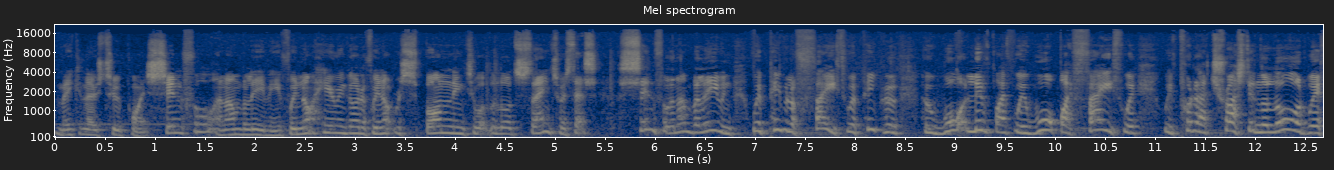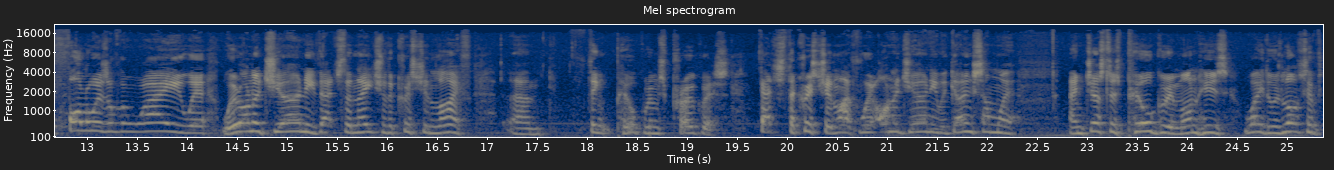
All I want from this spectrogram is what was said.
making those two points sinful and unbelieving. If we're not hearing God, if we're not responding to what the Lord's saying to us, that's sinful and unbelieving. We're people of faith. We're people who, who walk, live by, we walk by faith. we we've put our trust in the Lord. We're followers of the way. We're, we're on a journey. That's the nature of the Christian life. Um, think Pilgrim's Progress. That's the Christian life. We're on a journey. We're going somewhere. And just as Pilgrim on his way, there was lots of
